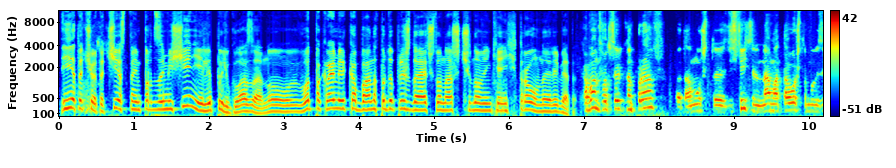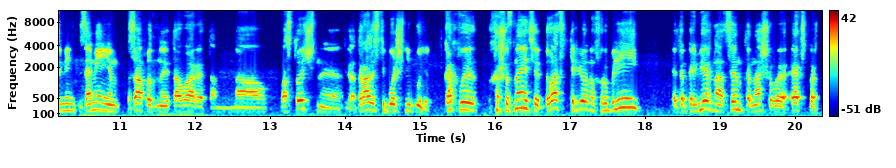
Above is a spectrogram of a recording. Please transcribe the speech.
И это что, это честное импортзамещение или пыль в глаза? Ну, вот, по крайней мере, Кабанов предупреждает, что наши чиновники, они хитроумные ребята. Кабанов абсолютно прав. потому что действительно нам от того, что мы заменим западные товары там, на восточные, от радости больше не будет. Как вы хорошо знаете, 20 триллионов рублей это примерно оценка нашего экспорта,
